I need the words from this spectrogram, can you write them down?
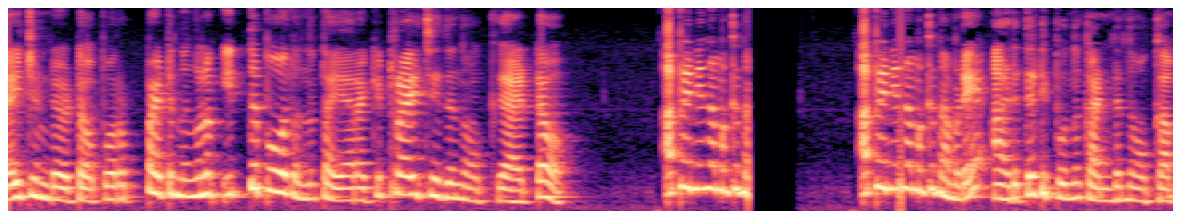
ആയിട്ടുണ്ട് കേട്ടോ. അപ്പോൾ ഉറപ്പായിട്ട് നിങ്ങളും ഇതുപോലൊന്ന് തയ്യാറാക്കി ട്രൈ ചെയ്ത് നോക്കുക കേട്ടോ. അപ്പോൾ ഇനി നമുക്ക് അപ്പോൾ ഇനി നമുക്ക് നമ്മുടെ അടുത്ത ടിപ്പ് ഒന്ന് കണ്ടു നോക്കാം.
